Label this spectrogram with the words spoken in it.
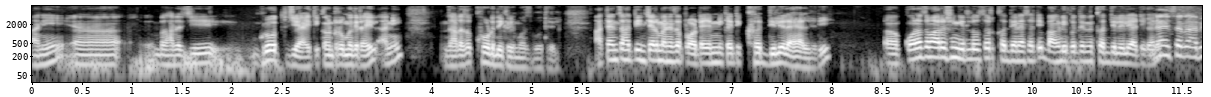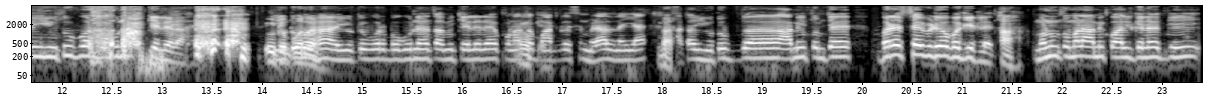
आणि झाडाची ग्रोथ जी आहे ती कंट्रोलमध्ये राहील आणि झाडाचं खोड देखील मजबूत होईल. आता त्यांचा हा तीन चार महिन्याचा प्लॉट आहे. यांनी काही खत दिलेलं आहे ऑलरेडी कोणाचं मार्गदर्शन घेतलं सर? खत देण्यासाठी? बांगडी पद्धतीने खत दिलेली या ठिकाणी. नाही सर आम्ही युट्यूबवर बघूनच केलेलं आहे. युट्यूबवर युट्यूबवर हा युट्यूबवर बघूनच आम्ही केलेलं आहे. कोणाचं. मार्गदर्शन मिळालं नाही आहे. बरं. आता युट्यूब आम्ही तुमचे बरेचसे व्हिडिओ बघितलेत. हा. म्हणून तुम्हाला आम्ही कॉल केलं की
